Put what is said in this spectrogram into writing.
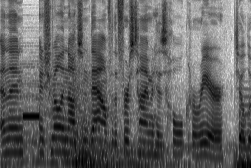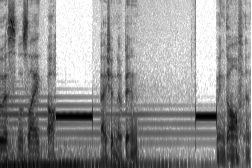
And then Schmeling knocks him down for the first time in his whole career. Joe Louis was like, oh, I shouldn't have been in golfing.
